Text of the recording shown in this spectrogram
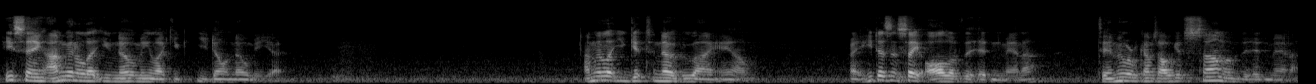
He's saying, I'm going to let you know me like you, you don't know me yet. I'm going to let you get to know who I am. Right? He doesn't say all of the hidden manna. To him who overcomes, I'll give some of the hidden manna.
